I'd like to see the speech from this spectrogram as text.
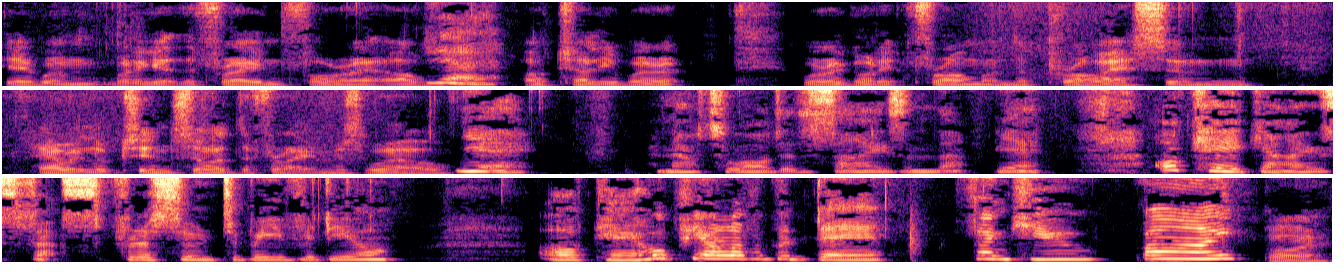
Yeah, when when I get the frame for it, I'll Yeah. I'll tell you where it, where I got it from and the price and how it looks inside the frame as well. Yeah. And how to order the size and that. Yeah. Okay, guys. That's for a soon-to-be video. Okay. I hope you all have a good day. Thank you. Bye. Bye.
